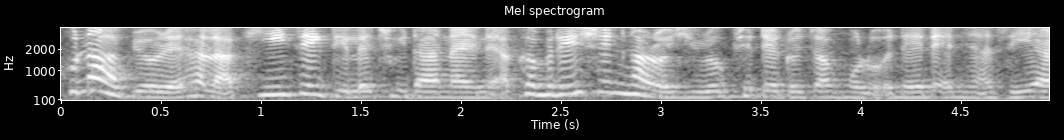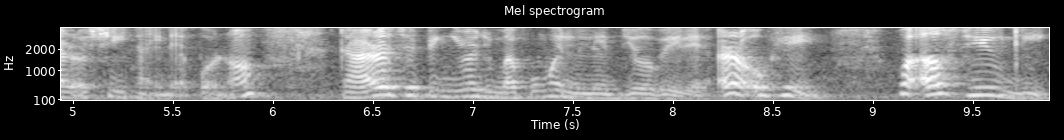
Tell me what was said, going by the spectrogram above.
ခုနကပြောတယ်ဟာလာ key state တွေလည်းချွေတာနိုင်တယ် accommodation ကတော့ Europe ဖြစ်တဲ့အတွက်ကြောင့်မို့လို့အနေနဲ့အများဈေးရတော့ရှိနိုင်တယ်ပေါ့နော်ဒါကတော့ shipping ကြီးဒီမှာပုံမှန်လင်းလင်းပြောပေးတယ်အဲ့တော့ okay what else do you need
